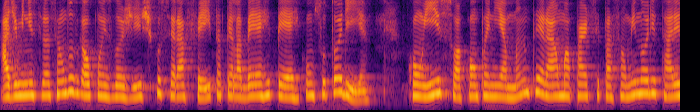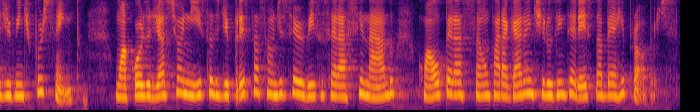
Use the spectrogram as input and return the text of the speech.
A administração dos galpões logísticos será feita pela BRPR Consultoria. Com isso, a companhia manterá uma participação minoritária de 20%. Um acordo de acionistas e de prestação de serviço será assinado com a operação para garantir os interesses da BR Properties.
